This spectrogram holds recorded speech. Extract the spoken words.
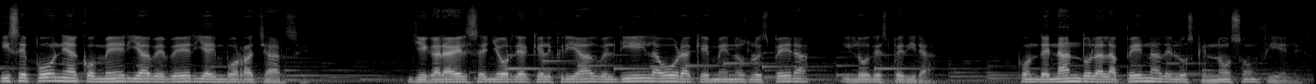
y se pone a comer y a beber y a emborracharse. Llegará el señor de aquel criado el día y la hora que menos lo espera y lo despedirá, condenándole a la pena de los que no son fieles.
